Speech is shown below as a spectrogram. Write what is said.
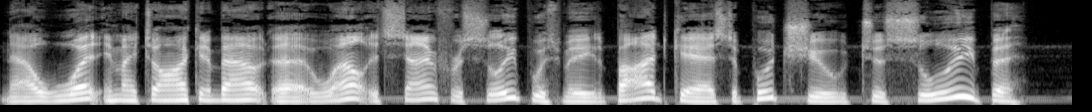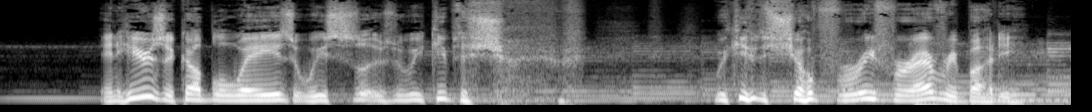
Now, what am I talking about? Uh, well, it's time for Sleep With Me, the podcast to put you to sleep. And here's a couple of ways we we keep the show, we keep the show free for everybody.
